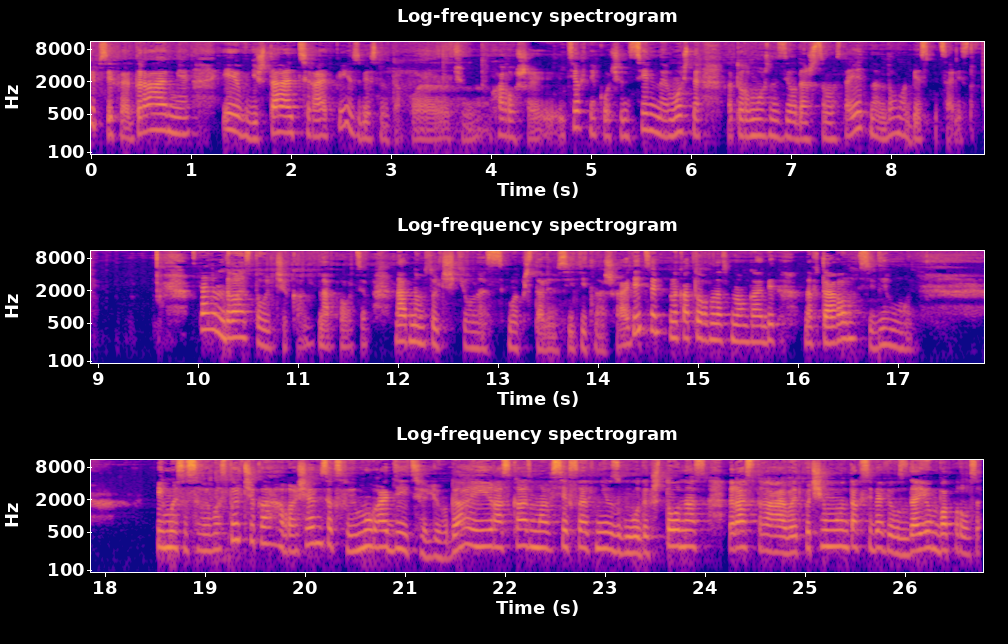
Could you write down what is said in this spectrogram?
и в психодраме, и в гештальт-терапии, известная такая очень хорошая техника, очень сильная, мощная, которую можно сделать даже самостоятельно дома без специалистов. Ставим два стульчика напротив. На одном стульчике у нас, мы представляем, сидит наш родитель, на котором у нас много обид, на втором сидим мы. И мы со своего стульчика обращаемся к своему родителю, да, и рассказываем о всех своих невзгодах, что нас расстраивает, почему он так себя вел, задаем вопросы,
